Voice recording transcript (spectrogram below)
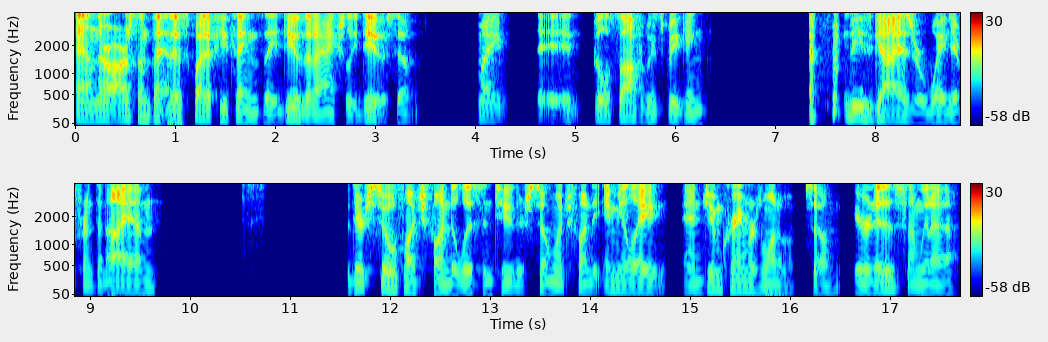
and there are some things. There's quite a few things they do that I actually do. So, my it, philosophically speaking, these guys are way different than I am. They're so much fun to listen to. They're so much fun to emulate, and Jim Cramer's one of them. So here it is. I'm gonna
